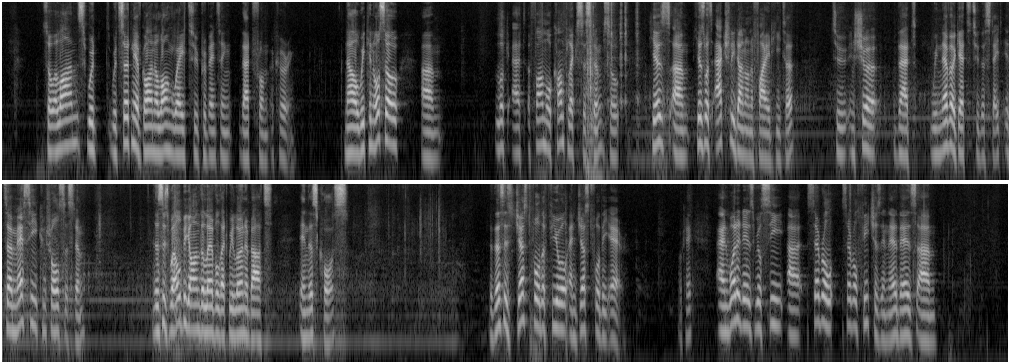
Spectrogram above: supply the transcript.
So alarms would, would certainly have gone a long way to preventing that from occurring. Now we can also um, look at a far more complex system. So here's, um, here's what's actually done on a fired heater to ensure that we never get to this state. It's a messy control system. This is well beyond the level that we learn about in this course. This is just for the fuel and just for the air. Okay? And what it is, we'll see uh, several, several features in there. There's um,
